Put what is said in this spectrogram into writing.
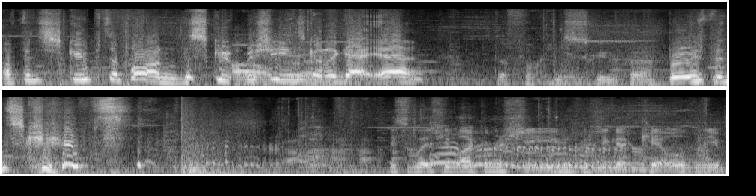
I've been scooped upon. The scoop Oh, machine's bro. gonna get you. The fucking scooper. Bro's been scooped. It's literally like a machine because you get killed and your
